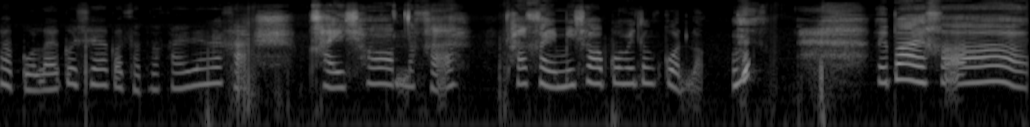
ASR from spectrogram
ฝากกดไลค์ กดแชร์ กด subscribe ด้วยนะคะ ใครชอบนะคะ ถ้าใครไม่ชอบก็ไม่ต้องกดหรอก บ๊ายบายค่ะ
